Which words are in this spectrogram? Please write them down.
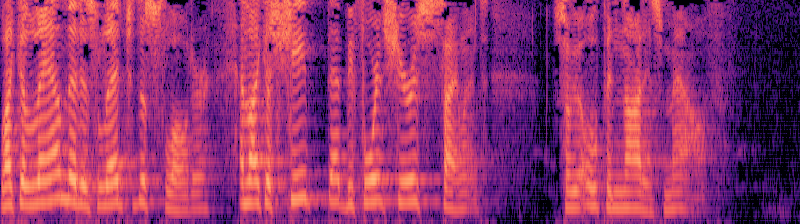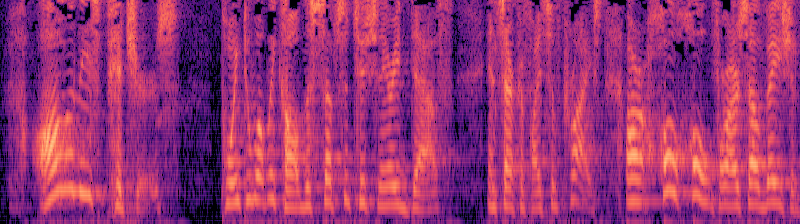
Like a lamb that is led to the slaughter, and like a sheep that before its shear is silent, so he opened not his mouth. All of these pictures point to what we call the substitutionary death and sacrifice of Christ. Our whole hope for our salvation,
